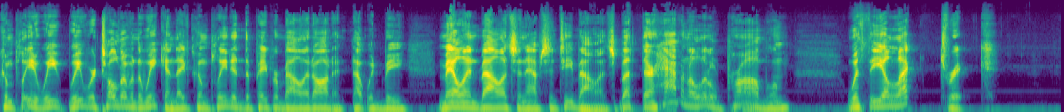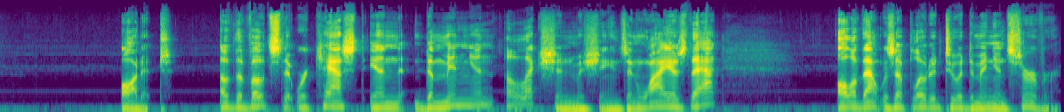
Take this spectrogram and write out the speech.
completed. We we were told over the weekend they've completed the paper ballot audit. That would be mail-in ballots and absentee ballots, but they're having a little problem with the electric audit of the votes that were cast in Dominion election machines. And why is that? All of that was uploaded to a Dominion server.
